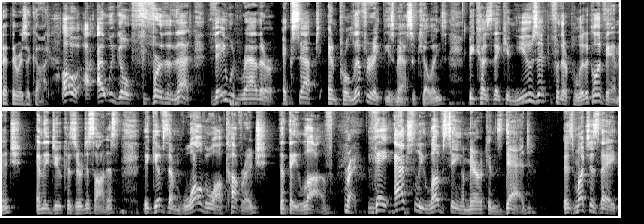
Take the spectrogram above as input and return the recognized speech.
that there is a God. Oh, I, would go further than that. They would rather accept and proliferate these massive killings because they can use it for their political advantage, and they do because they're dishonest. It gives them wall to wall coverage that they love. Right. They actually love seeing Americans dead. As much as they,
